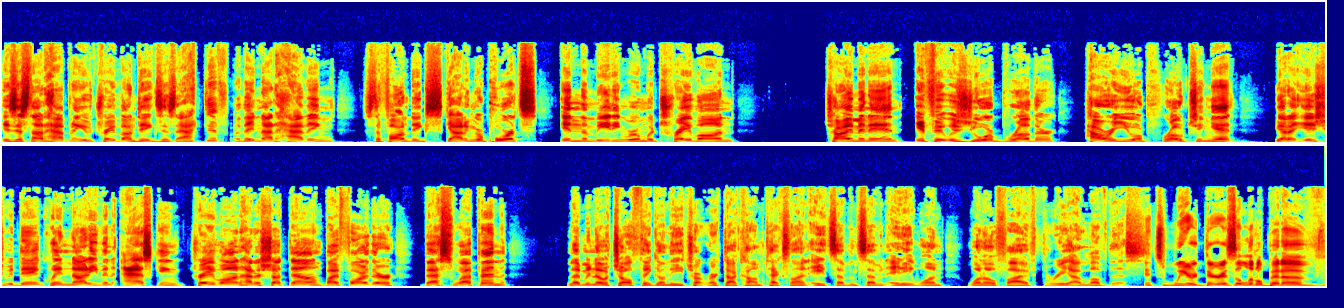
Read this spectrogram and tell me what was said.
Is this not happening if Trevon Diggs is active? Are they not having Stefon Diggs scouting reports in the meeting room with Trevon chiming in? If it was your brother, how are you approaching it? You got an issue with Dan Quinn not even asking Trevon how to shut down by far their best weapon. Let me know what y'all think on the truckwreck.com text line 877 881 1053. I love this. It's weird. There is a little bit of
